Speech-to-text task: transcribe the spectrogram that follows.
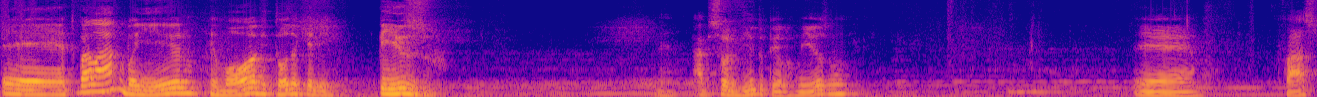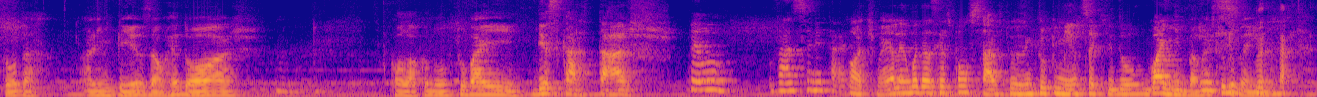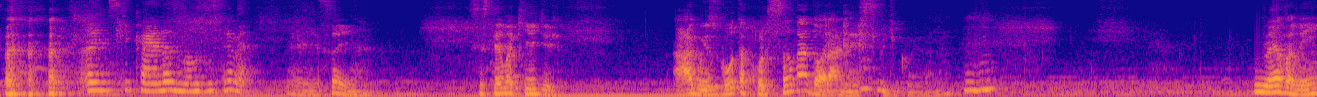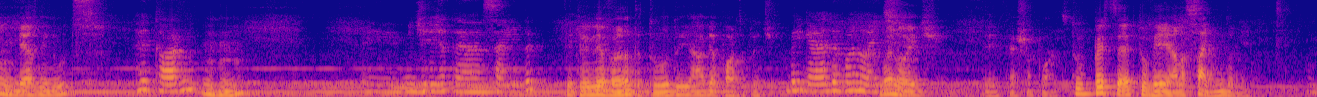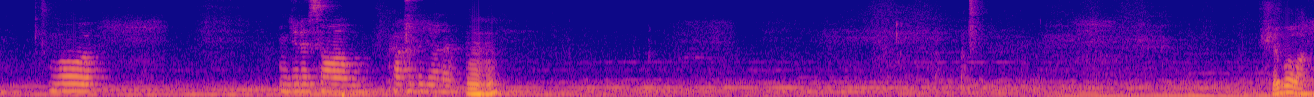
É, tu vai lá no banheiro, remove todo aquele peso né, absorvido pelo mesmo. É, faz toda a limpeza ao redor. Coloca o novo. Tu vai descartar. Pelo vaso sanitário. Ótimo, ela é uma das responsáveis pelos entupimentos aqui do Guaíba, mas Isso. tudo bem, né? Antes que caia nas mãos dos tremendos. É isso aí. Sistema aqui de água e esgoto, a Corsã vai adorar né, esse tipo de coisa, né? Uhum. Não leva nem 10 minutos. Retorno, Uhum. eh, me dirijo até a saída. Ele levanta tudo e abre a porta pra ti. Obrigada, boa noite. Boa noite. Ele fecha a porta. Tu percebe, tu vê ela saindo ali. Vou em direção ao carro do Lionel. Uhum. Chegou lá.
